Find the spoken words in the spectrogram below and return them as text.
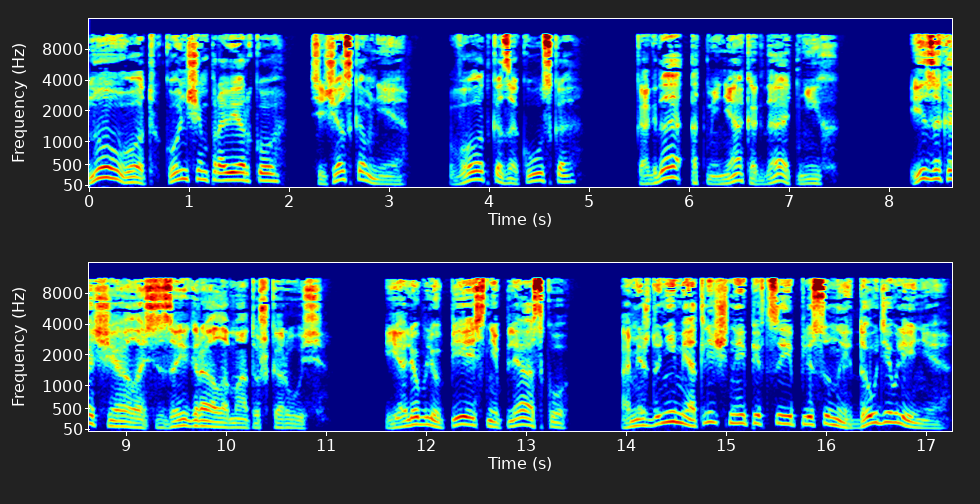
Ну вот, кончим проверку. Сейчас ко мне. Водка, закуска. Когда от меня, когда от них. И закачалась, заиграла матушка Русь. Я люблю песни, пляску, а между ними отличные певцы и плясуны, до удивления.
